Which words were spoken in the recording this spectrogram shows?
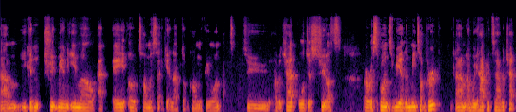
Um, you can shoot me an email at aothomas at gitlab.com if you want to have a chat or just shoot us a response via the meetup group um, and we're happy to have a chat.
